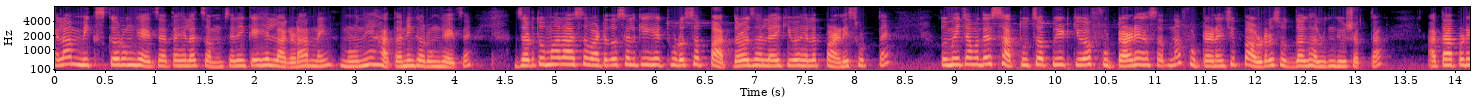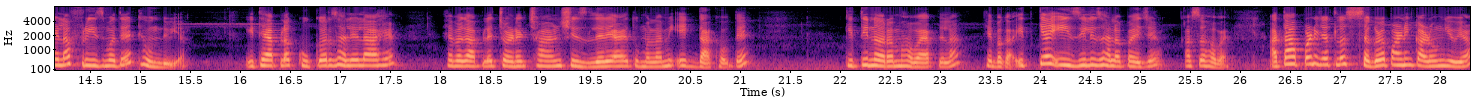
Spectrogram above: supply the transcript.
ह्याला मिक्स करून घ्यायचं आहे. आता ह्याला चमच्याने काही हे लागणार नाही. म्हणून हे हाताने घरून घ्यायचं आहे जर तुम्हाला असं वाटत असेल की हे थोडंसं पातळ झालं आहे किंवा ह्याला पाणी सुटतं आहे तुम्ही याच्यामध्ये सातूचं पीठ किंवा फुटाणे असतात ना फुटाण्याची पावडरसुद्धा घालून घेऊ शकता. आता आपण याला फ्रीजमध्ये ठेवून देऊया. इथे आपला कुकर झालेला आहे. हे बघा आपले चणे छान शिजलेले आहे. तुम्हाला मी एक दाखवते. किती नरम हवं आहे आपल्याला. हे बघा इतक्या इझिली झालं पाहिजे असं हवं आहे आता आपण ह्याच्यातलं सगळं पाणी काढून घेऊया.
